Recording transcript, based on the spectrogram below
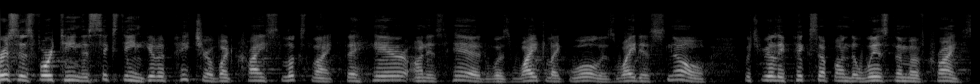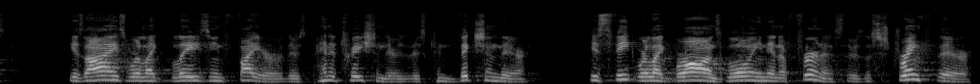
Verses 14 to 16 give a picture of what Christ looks like. The hair on his head was white like wool, as white as snow, which really picks up on the wisdom of Christ. His eyes were like blazing fire. There's penetration there, there's conviction there. His feet were like bronze glowing in a furnace. There's a strength there.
